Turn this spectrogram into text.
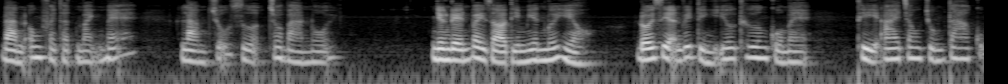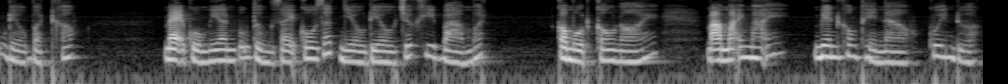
đàn ông phải thật mạnh mẽ, làm chỗ dựa cho bà nội. Nhưng đến bây giờ thì Miên mới hiểu, đối diện với tình yêu thương của mẹ, thì ai trong chúng ta cũng đều bật khóc. Mẹ của Miên cũng từng dạy cô rất nhiều điều trước khi bà mất. Có một câu nói mà mãi mãi Miên không thể nào quên được.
